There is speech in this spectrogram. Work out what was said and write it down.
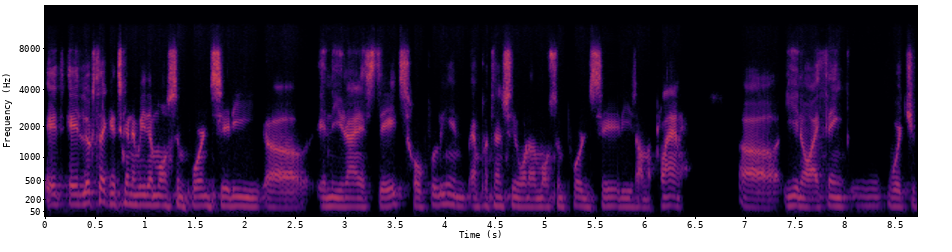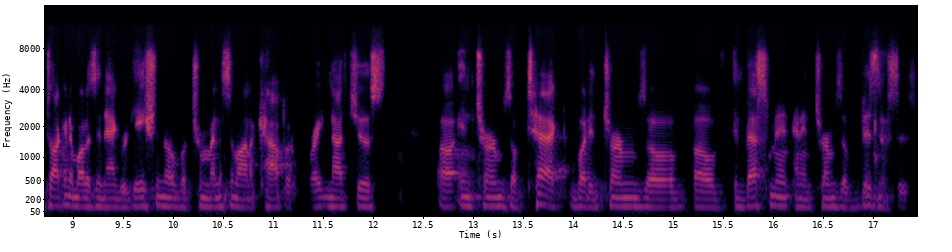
It, it looks like it's going to be the most important city uh, in the United States, hopefully, and, and, potentially one of the most important cities on the planet. Uh, you know, I think what you're talking about is an aggregation of a tremendous amount of capital, right? Not just uh, in terms of tech, but in terms of, of investment and in terms of businesses.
